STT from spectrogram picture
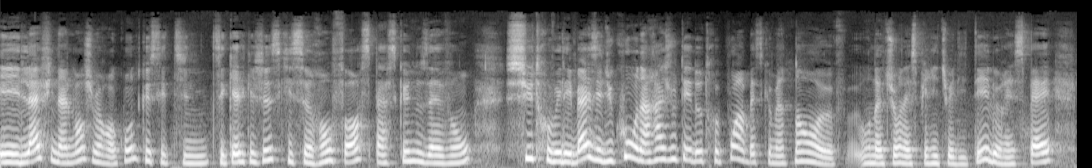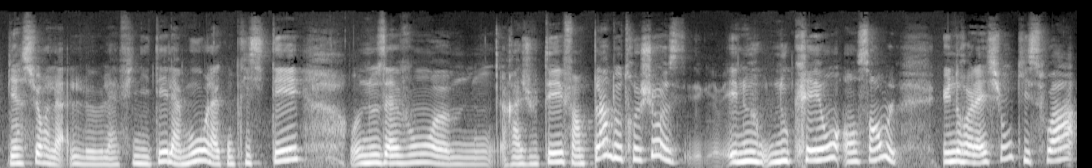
Et là, finalement, je me rends compte que c'est quelque chose qui se renforce parce que nous avons su trouver les bases et du coup, on a rajouté d'autres points parce que maintenant, euh, on a toujours la spiritualité, le respect, bien sûr, l'affinité, la, l'amour, la complicité. Nous avons euh, rajouté, enfin, plein d'autres choses et nous créons ensemble une relation qui soit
